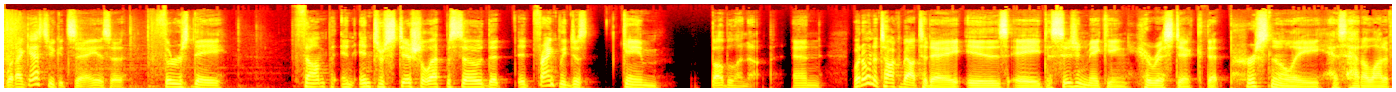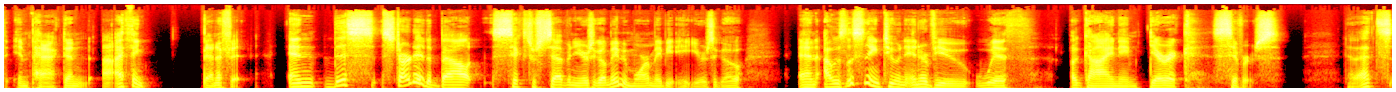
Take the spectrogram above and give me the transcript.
what I guess you could say is a Thursday thump, an interstitial episode that it frankly just came bubbling up. And what I want to talk about today is a decision making heuristic that personally has had a lot of impact and I think benefit and this started about six or seven years ago, maybe more, maybe eight years ago. And I was listening to an interview with a guy named Derek Sivers. Now, that's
